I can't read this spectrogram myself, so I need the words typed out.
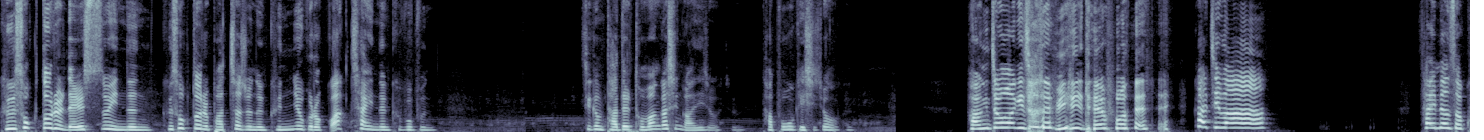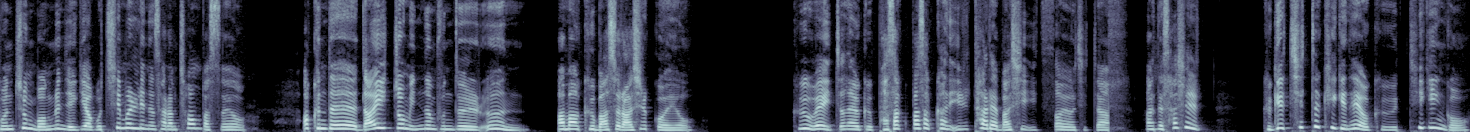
그 속도를 낼 수 있는, 그 속도를 받쳐주는 근육으로 꽉 차 있는 그 부분. 지금 다들 도망가신 거 아니죠? 다 보고 계시죠? 방정하기 전에 미리 내보내네. 가지마! 살면서 곤충 먹는 얘기하고 침 흘리는 사람 처음 봤어요. 아, 근데 나이 좀 있는 분들은 아마 그 맛을 아실 거예요. 그 왜 있잖아요. 그 바삭바삭한 일탈의 맛이 있어요, 진짜. 아, 근데 사실 그게 치트키긴 해요. 그 튀긴 거.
